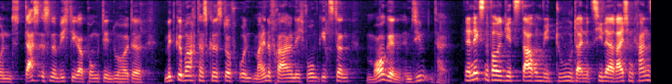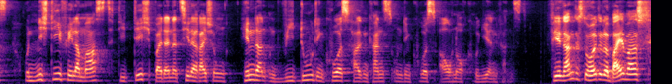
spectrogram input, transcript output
und das ist ein wichtiger Punkt, den du heute mitgebracht hast, Christoph. Und meine Frage nicht, worum geht es dann morgen im siebten Teil? In der nächsten Folge geht es darum, wie du deine Ziele erreichen kannst und nicht die Fehler machst, die dich bei deiner Zielerreichung hindern und wie du den Kurs halten kannst und den Kurs auch noch korrigieren kannst. Vielen Dank, dass du heute dabei warst.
